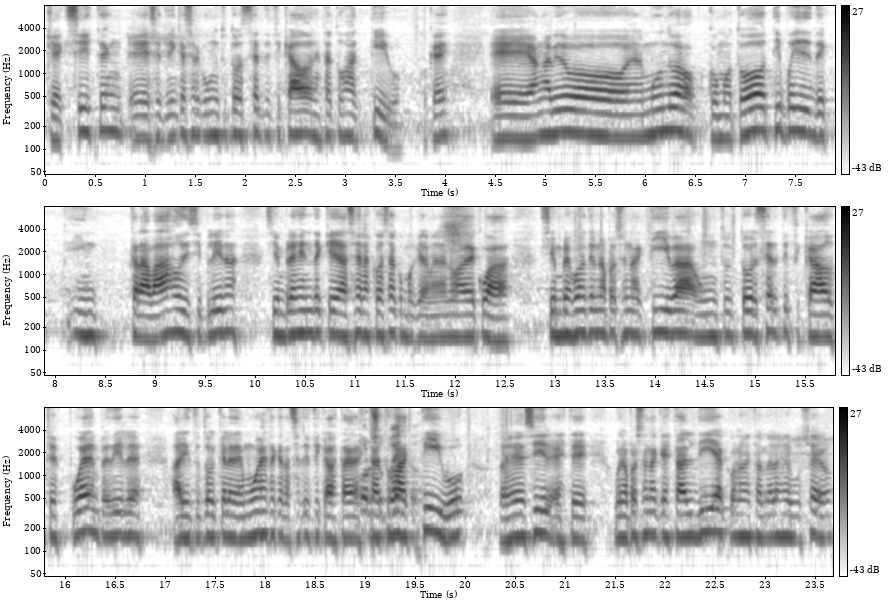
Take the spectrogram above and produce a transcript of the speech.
que existen eh, se tiene que hacer con un instructor certificado en estatus activo. ¿okay? Eh, han habido en el mundo, como todo tipo de, de trabajo, disciplina, siempre hay gente que hace las cosas como que de manera no adecuada. Siempre es bueno tener una persona activa, un instructor certificado. Ustedes pueden pedirle al instructor que le demuestre que está certificado, está, está activo. es decir, este, una persona que está al día con los estándares de buceo,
